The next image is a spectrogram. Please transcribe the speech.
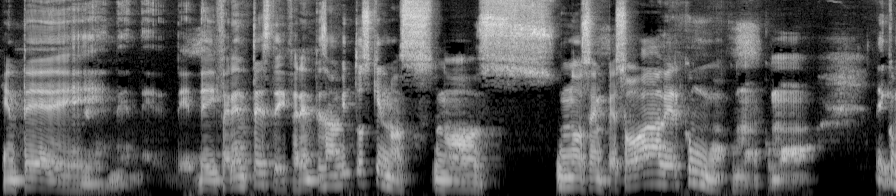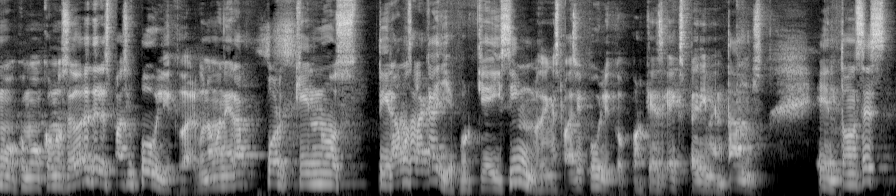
gente de, diferentes, de diferentes ámbitos que nos, nos, nos empezó a ver como, como, como, como, como conocedores del espacio público, de alguna manera, porque nos tiramos a la calle, porque hicimos en espacio público, porque experimentamos. Entonces,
